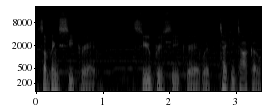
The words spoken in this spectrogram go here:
something secret, super secret with Teki Taco.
